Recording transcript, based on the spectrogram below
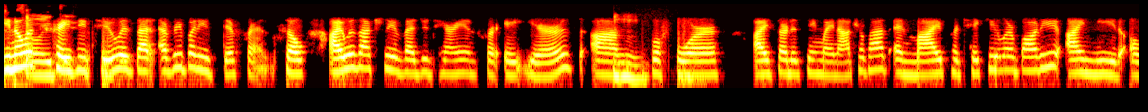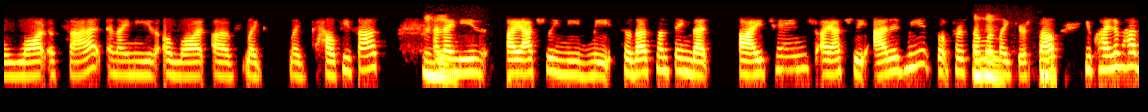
You know so what's crazy too is that everybody's different. So I was actually a vegetarian for eight years um, mm-hmm. before I started seeing my naturopath and my particular body, I need a lot of fat and I need a lot of like like healthy fats. mm-hmm. and I mm-hmm. need I actually need meat. So that's something that I changed. I actually added meat, but for someone mm-hmm. like yourself, you kind of have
